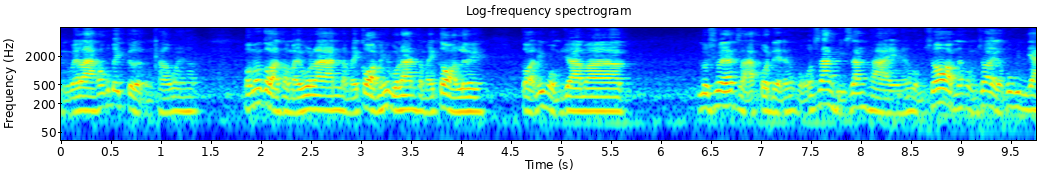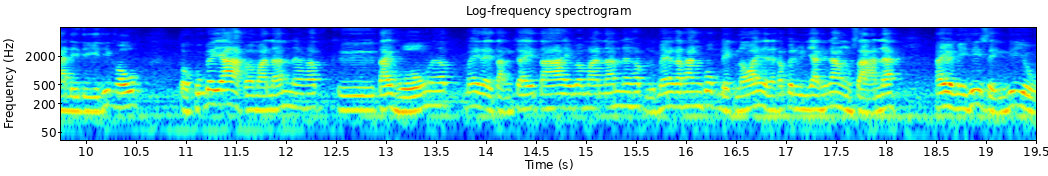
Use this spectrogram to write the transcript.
ถึงเวลาเขาก็ไปเกิดของเขานะครับเพราะเมื่อก่อนสมัยโบราณสมัยก่อนไม่ใช่โบราณสมัยก่อนเลย ก่อนที่ผมจะมาช่วยรักษาคนเนี่ยนะครับผมก็สร้างผีสร้างพายนะครับผมชอบนะผมชอบกับพวกวิญญาณดีๆที่เขา ตกคุกได้ยากประมาณนั้นนะครับ คือตายโหงนะครับไม่ได้ตั้งใจตายประมาณนั้นนะครับ หรือแม้กระทั่งพวกเด็กน้อยเนี่ยนะครับเป็นวิญญาณที่น่าสงสารนะให้มันมีที่สิงที่อยู่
